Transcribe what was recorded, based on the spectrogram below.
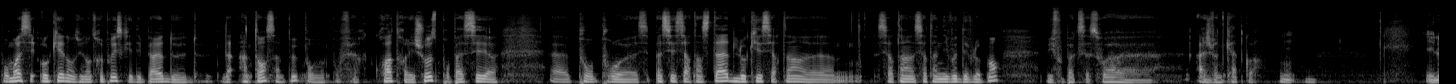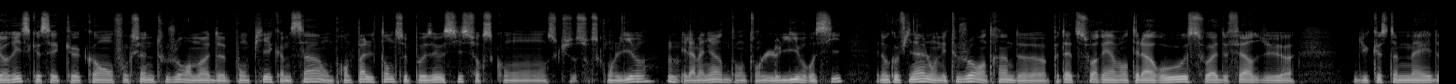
pour moi, c'est OK dans une entreprise qui a des périodes de, intenses un peu pour, pour, faire croître les choses, pour passer, euh, euh, pour, pour euh, passer certains stades, loquer certains, certains, certains niveaux de développement. Mais il ne faut pas que ça soit H24. Quoi. Mm. Et le risque, c'est que quand on fonctionne toujours en mode pompier comme ça, on prend pas le temps de se poser aussi sur ce qu'on sur ce qu'on livre mm. et la manière dont on le livre aussi. Et donc au final, on est toujours en train de peut-être soit réinventer la roue, soit de faire du du custom made,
